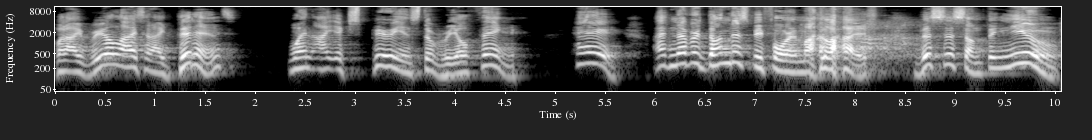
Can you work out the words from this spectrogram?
But I realized that I didn't when I experienced the real thing. Hey, I've never done this before in my life. This is something new.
